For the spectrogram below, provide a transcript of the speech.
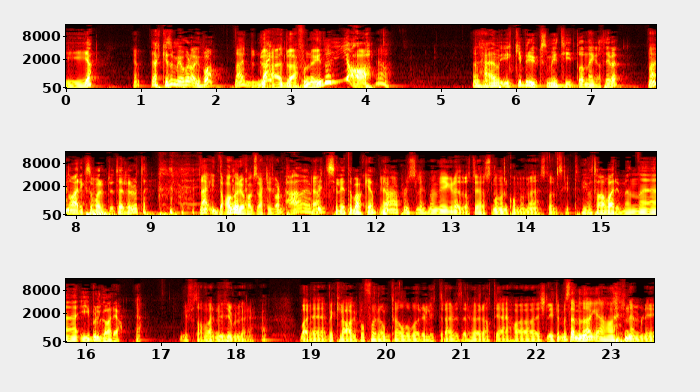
Ja. Ja. Det er ikke så mye å klage på. Nei, du, du, Er, du er fornøyd, du? Ja. Ja. Jeg ikke bruke så mye tid på det negative. Nei. Nå er det ikke så varmt ute heller, vet du. Nei, i dag har det jo faktisk vært litt varmt. Ja, plutselig ja. tilbake igjen. Ja, plutselig. Men vi gleder oss til høsten når den kommer med stormskritt. Vi får ta varmen eh, i Bulgaria. Vi får ta varmen Bulgaria. Ja. Bare beklager på forhånd til alle våre lyttere her hvis dere hører at jeg har sliter med stemmen i dag. Jeg har nemlig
